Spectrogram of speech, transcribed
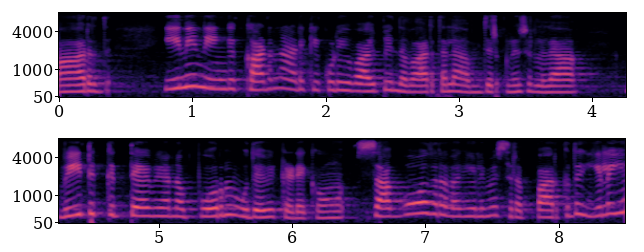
மாறுது. இனி நீங்கள் கடனை அடைக்கக்கூடிய வாய்ப்பு இந்த வாரத்தில் அமைஞ்சிருக்குன்னு சொல்லலாம். வீட்டுக்கு தேவையான பொருள் உதவி கிடைக்கும். சகோதர வகையிலுமே சிறப்பாக இருக்குது. இளைய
